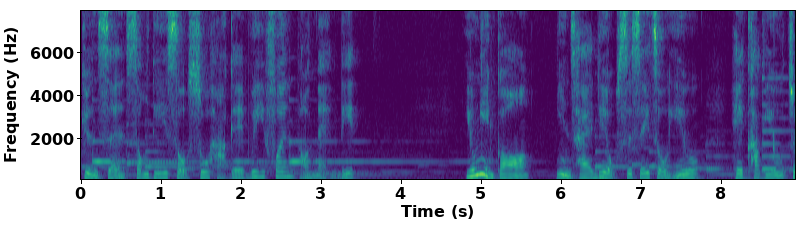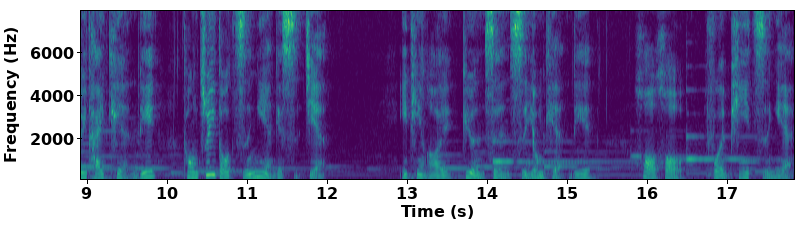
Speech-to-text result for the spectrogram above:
谨慎上帝所赐下的位分和能力。有人讲。人在六十岁左右，系确有最大权力同最多资源的时间，一定要谨慎使用权力，好好分配资源。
